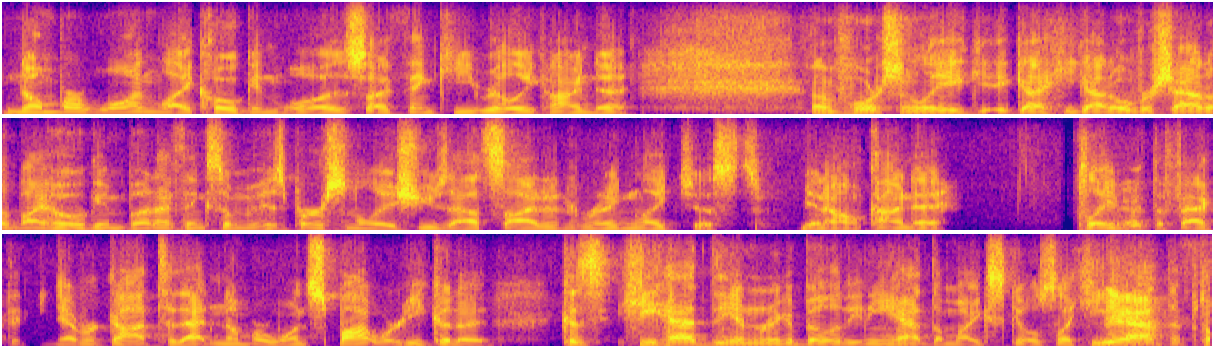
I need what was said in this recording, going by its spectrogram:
number one like Hogan was. I think he really kind of unfortunately it got he got overshadowed by Hogan, but I think some of his personal issues outside of the ring like just, you know, kind of played Yeah. with the fact that he never got to that number one spot where he could have cuz he had the in-ring ability and he had the mic skills. Like he Yeah. had the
